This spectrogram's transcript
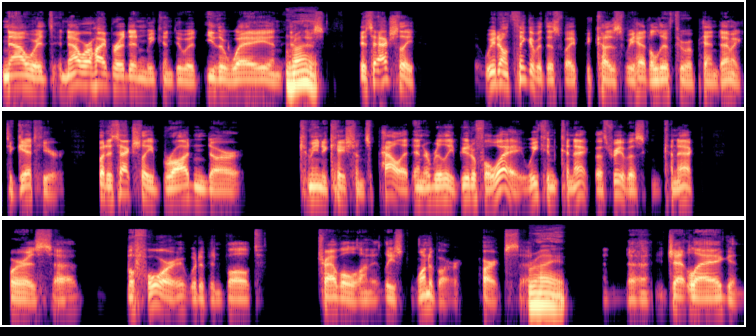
now we're now we're hybrid and we can do it either way. And, and Right. it's actually we don't think of it this way because we had to live through a pandemic to get here, but it's actually broadened our communications palette in a really beautiful way. We can connect. The three of us can connect, whereas uh, before it would have involved travel on at least one of our parts. Uh, right. and uh, jet lag and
